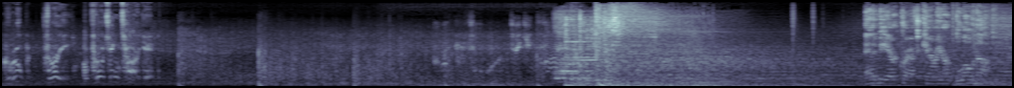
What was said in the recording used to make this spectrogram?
Group 3, approaching target. Group 4, taking fire. Enemy aircraft carrier blown up.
